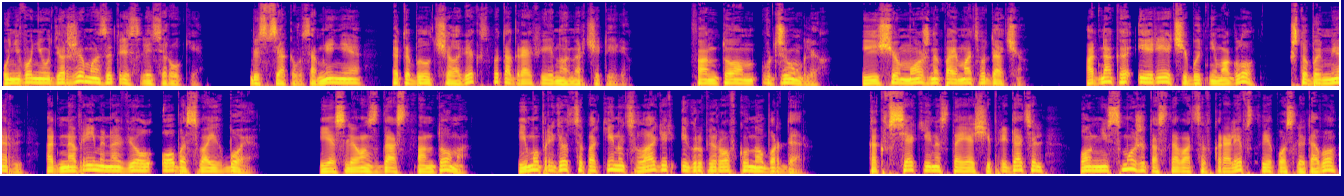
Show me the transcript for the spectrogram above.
у него неудержимо затряслись руки. Без всякого сомнения, это был человек с фотографией номер четыре. Фантом в джунглях, и еще можно поймать удачу. Однако и речи быть не могло, чтобы Мерль одновременно вел оба своих боя. Если он сдаст фантома, ему придется покинуть лагерь и группировку Нобордер. Как всякий настоящий предатель, он не сможет оставаться в королевстве после того,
